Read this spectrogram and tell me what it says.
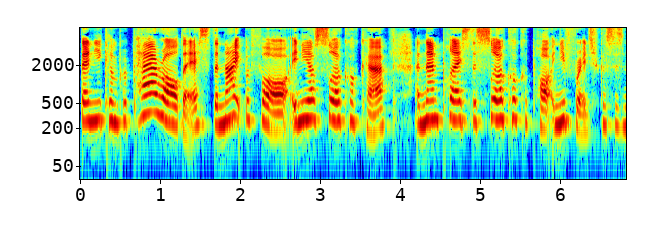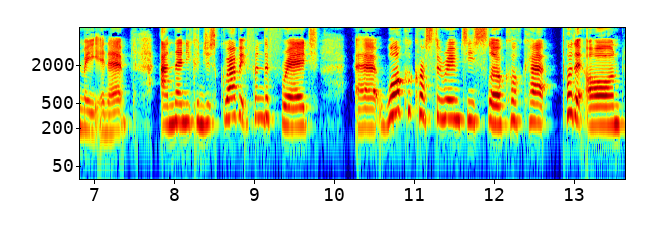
then you can prepare all this the night before in your slow cooker and then place the slow cooker pot in your fridge because there's meat in it. And then you can just grab it from the fridge, uh, walk across the room to your slow cooker, put it on,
